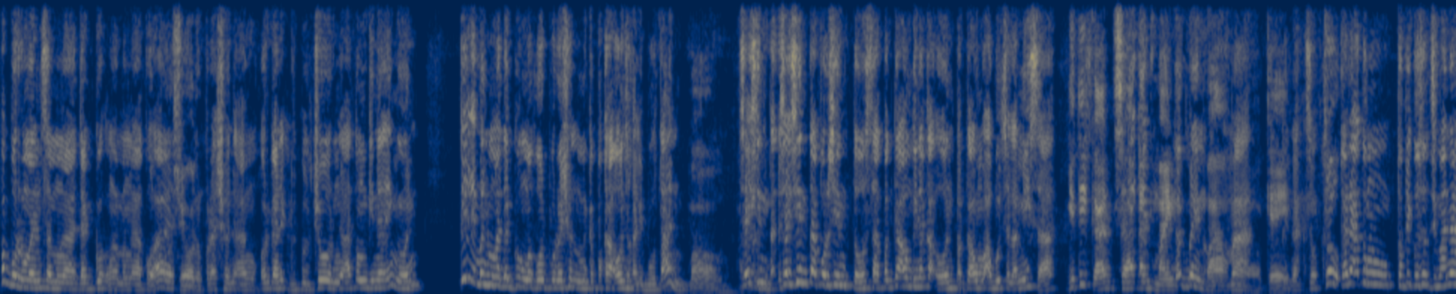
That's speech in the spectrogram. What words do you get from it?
pabor man sa mga daggo nga mga kuan Korporasyon. ang organic agriculture nga atong ginaingon dili man mga daggo nga korporasyon ang nagapakaon sa kalibutan sa 60% sa pagkaong ginakaon, pagkaong maabot sa lamisa, gitikan sa gagmay gagmay ma. Okay. Na, so, so kada atong topic ko sa semana.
